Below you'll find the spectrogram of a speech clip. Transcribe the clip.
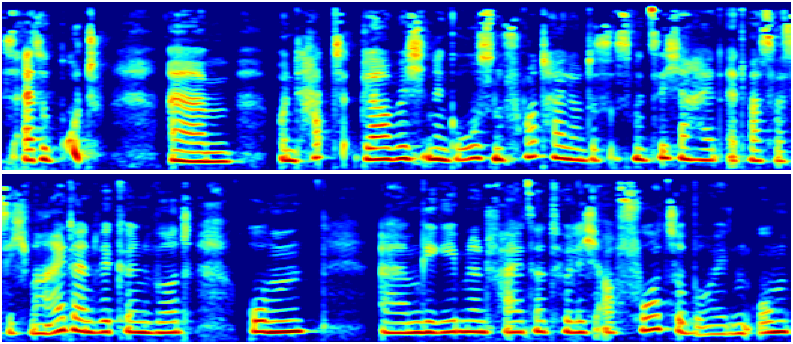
Ist also gut ähm, und hat, glaube ich, einen großen Vorteil und das ist mit Sicherheit etwas, was sich weiterentwickeln wird, um ähm, gegebenenfalls natürlich auch vorzubeugen, um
